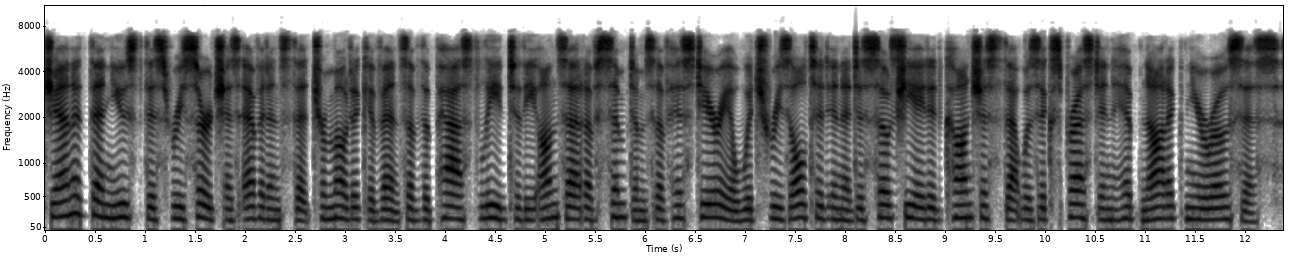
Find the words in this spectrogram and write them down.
Janet then used this research as evidence that traumatic events of the past lead to the onset of symptoms of hysteria which resulted in a dissociated conscious that was expressed in hypnotic neurosis.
